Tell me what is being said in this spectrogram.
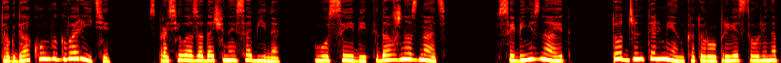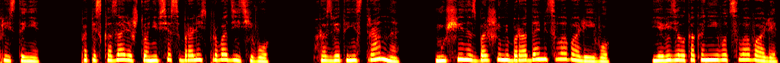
«Тогда о ком вы говорите?» — спросила озадаченная Сабина. «О, Сэби, ты должна знать». Сэби не знает. Тот джентльмен, которого приветствовали на пристани. Папе сказали, что они все собрались проводить его. Разве это не странно? Мужчины с большими бородами целовали его. Я видела, как они его целовали.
